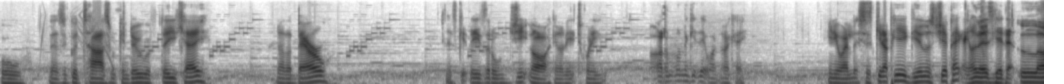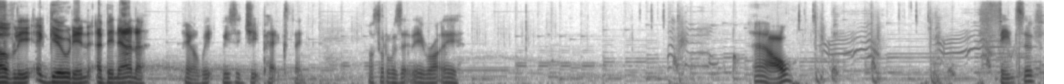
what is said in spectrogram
Oh, that's a good task we can do with DK. Another barrel. Let's get these little G... Oh, I can only get 20. I don't want to get that one. Okay. Anyway, let's just get up here, get in this jetpack, and let's get that lovely golden banana. Hang on, where, where's the jetpack thing? I thought it was at there, right there. Ow. Offensive.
